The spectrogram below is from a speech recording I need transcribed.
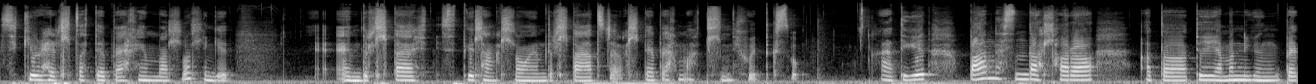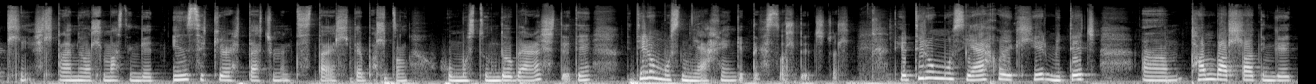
secure харилцаатай байх юм бол ингээд амьдралдаа сэтгэл хангалуун амьдралдаа аз жаргалтай байх магадлал нь их байдаг гэсэн. Аа тэгээд бага насндаа болохоор одоо тэг ямар нэгэн байдлын шалтгааны улмаас ингээд insecure attachment styleтэй болсон хүмүүс зөндөө байгаа шүү дээ тий. Тэр хүмүүс нь яах юм гэдэг асуулт ээж бол. Тэгэхээр тэр хүмүүс яах вэ гэхээр мэдээж том боллоод ингээд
